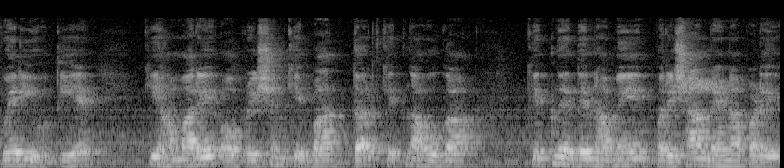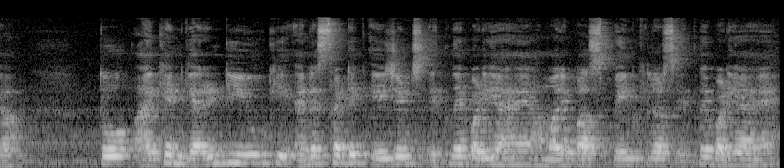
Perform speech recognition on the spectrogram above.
क्वेरी होती है कि हमारे ऑपरेशन के बाद दर्द कितना होगा, कितने दिन हमें परेशान रहना पड़ेगा। तो आई कैन गारंटी यू कि एनेस्थेटिक एजेंट्स इतने बढ़िया हैं, हमारे पास पेन किलर्स इतने बढ़िया हैं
